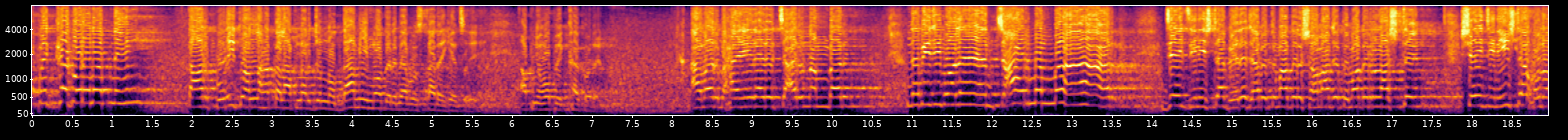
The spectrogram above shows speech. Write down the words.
অপেক্ষা করেন আপনি তারপরেই তো আল্লাহ তাআলা আপনার জন্য দামি মদের ব্যবস্থা রেখেছে। আপনি অপেক্ষা করেন। আমার ভাইয়ের চার নাম্বার, নবীজি বলেন, চার নাম্বার, যে জিনিসটা বেড়ে যাবে তোমাদের সমাজে, তোমাদের রাষ্ট্রে, সেই জিনিসটা হলো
